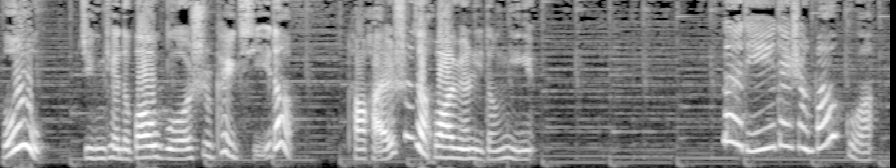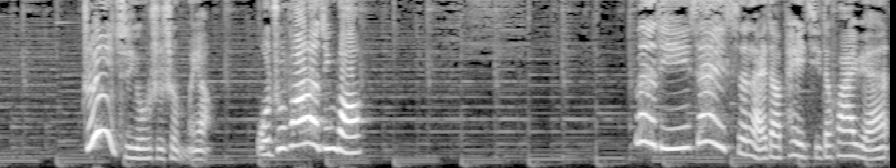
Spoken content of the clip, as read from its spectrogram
哦，今天的包裹是佩奇的，他还是在花园里等你。乐迪带上包裹，这次又是什么呀？我出发了，金宝。乐迪再次来到佩奇的花园，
